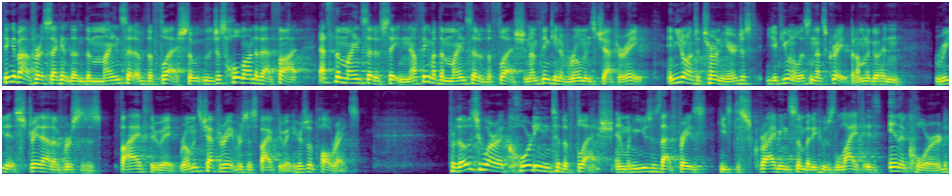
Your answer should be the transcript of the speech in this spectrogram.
Think about for a second the, the mindset of the flesh. So just hold on to that thought. That's the mindset of Satan. Now think about the mindset of the flesh. And I'm thinking of Romans chapter 8. And you don't have to turn here. Just if you want to listen, that's great. But I'm going to go ahead and read it straight out of verses 5 through 8. Romans chapter 8, verses 5 through 8. Here's what Paul writes. For those who are according to the flesh, and when he uses that phrase, he's describing somebody whose life is in accord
